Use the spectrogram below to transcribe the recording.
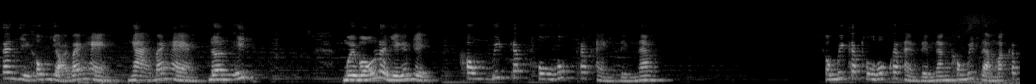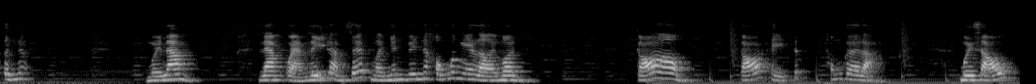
các anh chị không giỏi bán hàng, ngại bán hàng đơn ít. 14 là gì các anh chị? Không biết cách thu hút khách hàng tiềm năng. Không biết cách thu hút khách hàng tiềm năng, không biết làm marketing đó 15 làm quản lý, làm sếp mà nhân viên nó không có nghe lời mình. Có không? Có thì tích thống kê lại. 16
